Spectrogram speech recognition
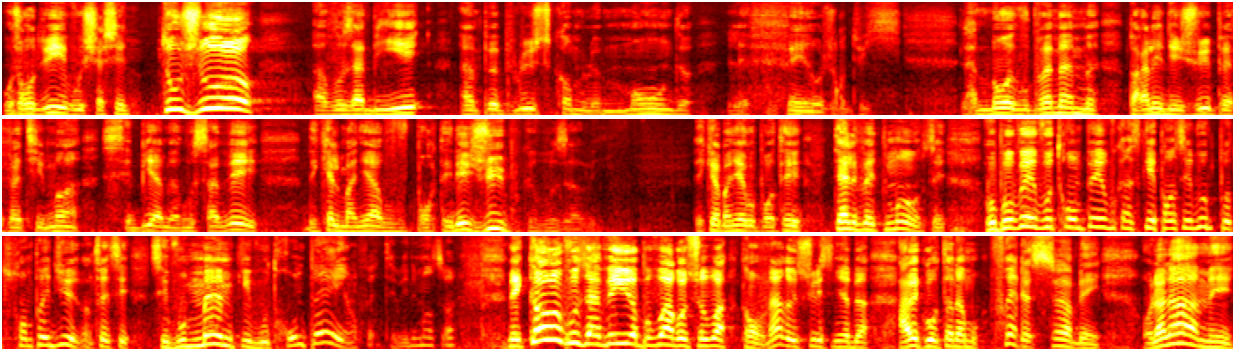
aujourd'hui, vous cherchez toujours à vous habiller un peu plus comme le monde le fait aujourd'hui. La vous pouvez même parler des jupes, effectivement, c'est bien, mais vous savez de quelle manière vous portez des jupes que vous avez. De quelle manière vous portez tel vêtement. Vous pouvez vous tromper, vous, que pensez-vous pour tromper Dieu En fait, c'est vous-même qui vous trompez, en fait, évidemment. Ça. Mais quand vous avez eu à pouvoir recevoir, quand on a reçu le Seigneur avec autant d'amour, frères et sœurs, mais, oh là là, mais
